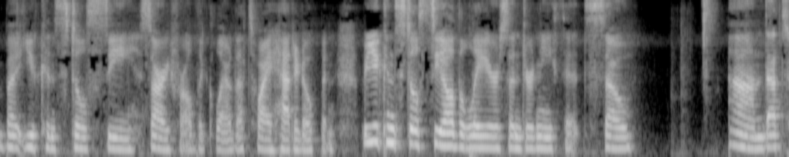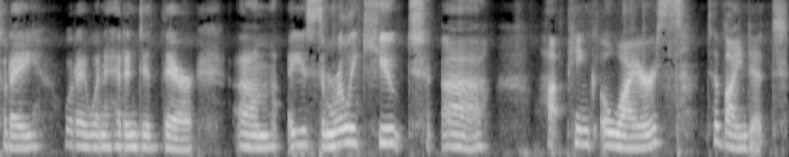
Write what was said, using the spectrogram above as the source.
But you can still see, sorry for all the glare, that's why I had it open. But you can still see all the layers underneath it. So um, that's what I what I went ahead and did there. Um, I used some really cute uh, hot pink O wires to bind it.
